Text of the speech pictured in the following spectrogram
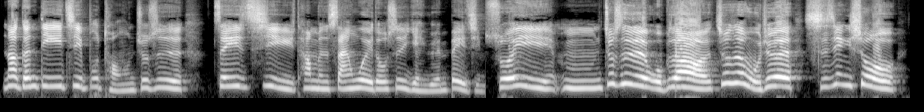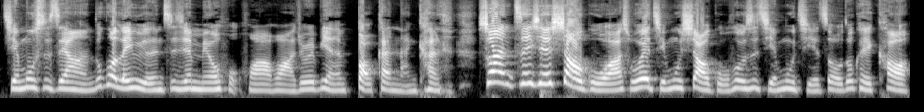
那跟第一季不同，就是这一季他们三位都是演员背景，所以嗯，就是我不知道，就是我觉得实境秀节目是这样，如果人与人之间没有火花的话，就会变成爆看难看。虽然这些效果啊，所谓节目效果或者是节目节奏，都可以靠。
